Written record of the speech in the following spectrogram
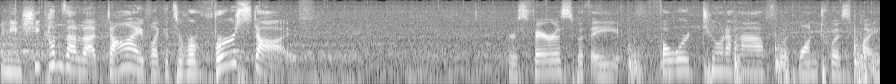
I mean, she comes out of that dive like it's a reverse dive. Here's Ferris with a forward two and a half with one twist pike.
